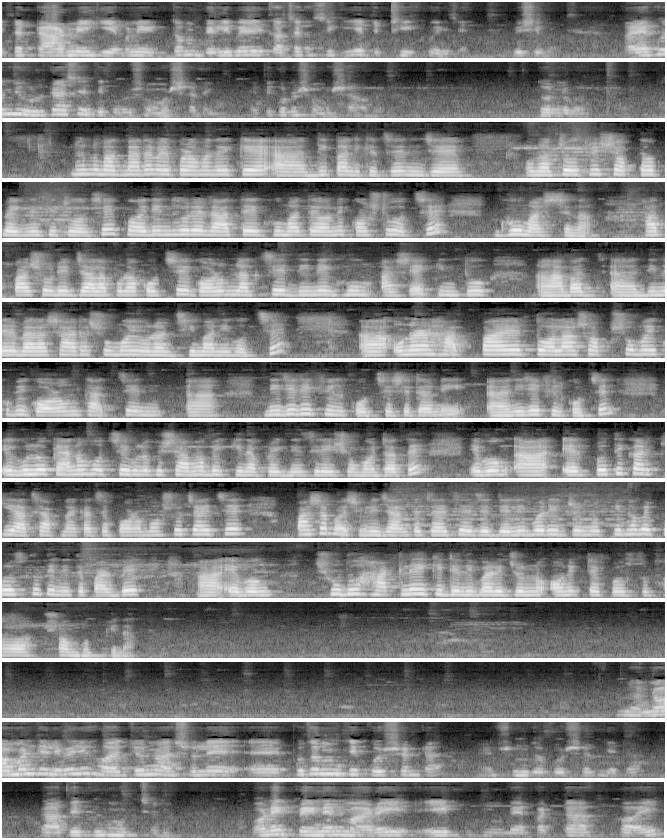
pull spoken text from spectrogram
এটা টার্মে গিয়ে মানে একদম ডেলিভারির কাছাকাছি গিয়ে এটা ঠিক হয়ে যায়, বেশিরভাগ। আর এখন যে উল্টা আছে, এতে কোনো সমস্যা নেই, এতে কোনো সমস্যা হবে না। ধন্যবাদ। ধন্যবাদ ম্যাডাম এরপর আমাদেরকে দীপা লিখেছেন যে ওনার চৌত্রিশ সপ্তাহ প্রেগনেন্সি চলছে। কয়দিন ধরে রাতে ঘুমাতে অনেক কষ্ট হচ্ছে, ঘুম আসছে না। হাত পা শরীর জ্বালাপোড়া করছে, গরম লাগছে, দিনে ঘুম আসে, কিন্তু আবার দিনের বেলা সারাটা সময় ওনার ঝিমানি হচ্ছে। ওনার হাত পায়ের তলা সবসময় খুবই গরম থাকছে নিজেরই ফিল করছে সেটা উনি নিজেই ফিল করছেন। এগুলো কেন হচ্ছে? এগুলো কি স্বাভাবিক কিনা প্রেগনেন্সির এই সময়টাতে? এবং এর প্রতিকার কি আছে আপনার কাছে? পরামর্শ চাইছে, পাশাপাশি উনি জানতে চাইছে যে ডেলিভারির জন্য কীভাবে প্রস্তুতি নিতে পারবে এবং শুধু হাঁটলেই কি ডেলিভারির জন্য অনেকটাই প্রস্তুত হওয়া সম্ভব কিনা? নর্মাল ডেলিভারি হওয়ার জন্য আসলে প্রথম যে কোশ্চেনটা সুন্দর কোশ্চেন যেটা, রাতে ঘুম হচ্ছে না। অনেক প্রেগনেন্ট মারাই এই ব্যাপারটা হয়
